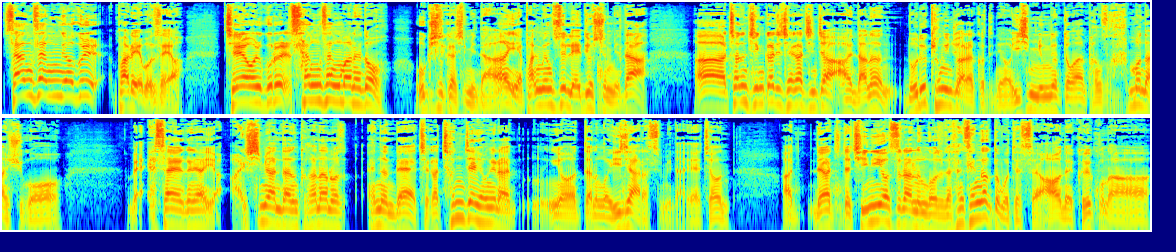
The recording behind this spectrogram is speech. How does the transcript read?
상상력을 발휘해보세요. 제 얼굴을 상상만 해도 웃기실 것입니다. 예, 박명수의 라디오쇼입니다. 아, 저는 지금까지 제가 진짜, 아, 나는 노력형인 줄 알았거든요. 26년 동안 방송 한 번도 안 쉬고, 매사에 그냥 열심히 한다는 그 하나로 했는데, 제가 천재형이었다는 걸 이제 알았습니다. 예, 전, 아, 내가 진짜 지니어스라는 것을 생각도 못 했어요. 아, 네, 그랬구나.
